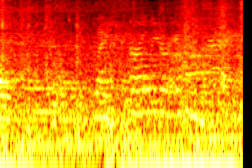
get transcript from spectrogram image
Like earlier in the day,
